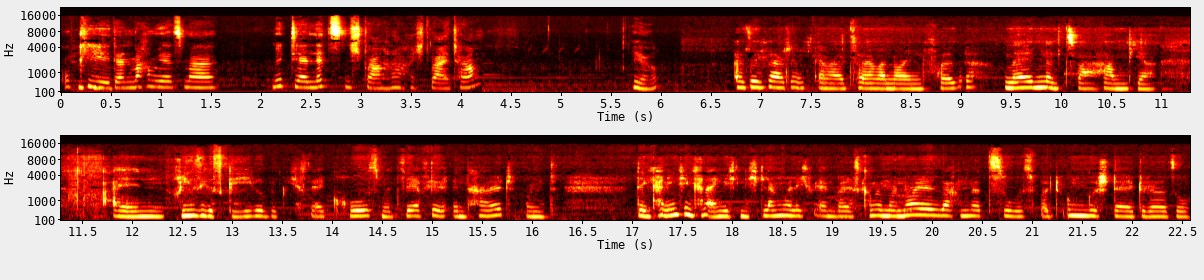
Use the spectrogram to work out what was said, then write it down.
Okay, dann machen wir jetzt mal mit der letzten Sprachnachricht weiter. Ja. Also ich wollte mich einmal zu einer neuen Folge melden. Und zwar haben wir ein riesiges Gehege, wirklich sehr groß, mit sehr viel Inhalt. Und den Kaninchen kann eigentlich nicht langweilig werden, weil es kommen immer neue Sachen dazu, es wird umgestellt oder so.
